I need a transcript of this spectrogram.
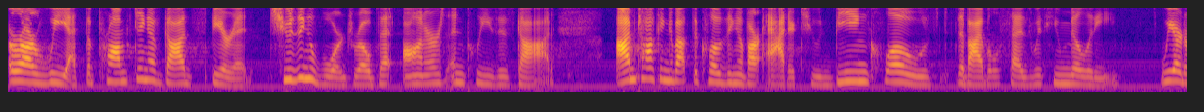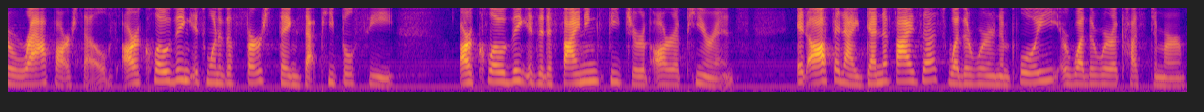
Or are we, at the prompting of God's Spirit, choosing a wardrobe that honors and pleases God? I'm talking about the clothing of our attitude, being clothed, the Bible says, with humility. We are to wrap ourselves. Our clothing is one of the first things that people see. Our clothing is a defining feature of our appearance. It often identifies us, whether we're an employee or whether we're a customer.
